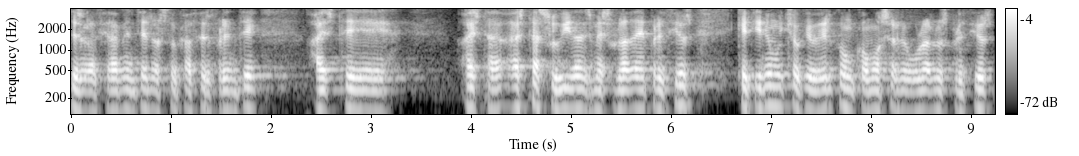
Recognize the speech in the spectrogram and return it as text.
desgraciadamente, nos toca hacer frente a, este, a, esta, a esta subida desmesurada de precios que tiene mucho que ver con cómo se regulan los precios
